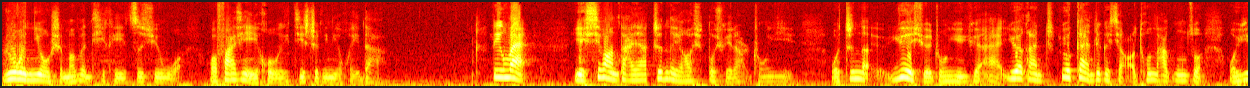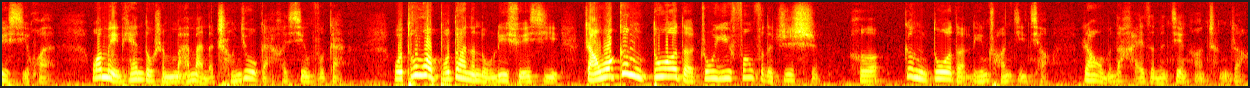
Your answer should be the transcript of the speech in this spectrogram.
如果你有什么问题，可以咨询我，我发现以后我会及时给你回答。另外。也希望大家真的要多学点中医。我真的越学中医越爱，越干越干这个小儿推拿工作，我越喜欢。我每天都是满满的成就感和幸福感。我通过不断的努力学习，掌握更多的中医丰富的知识和更多的临床技巧，让我们的孩子们健康成长。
